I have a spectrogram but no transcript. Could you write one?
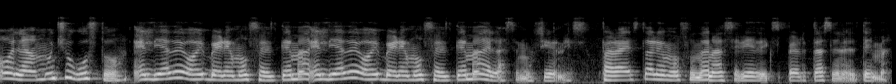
Hola, mucho gusto. El día de hoy veremos el tema, el día de hoy veremos el tema de las emociones. Para esto haremos una, serie de expertas en el tema.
